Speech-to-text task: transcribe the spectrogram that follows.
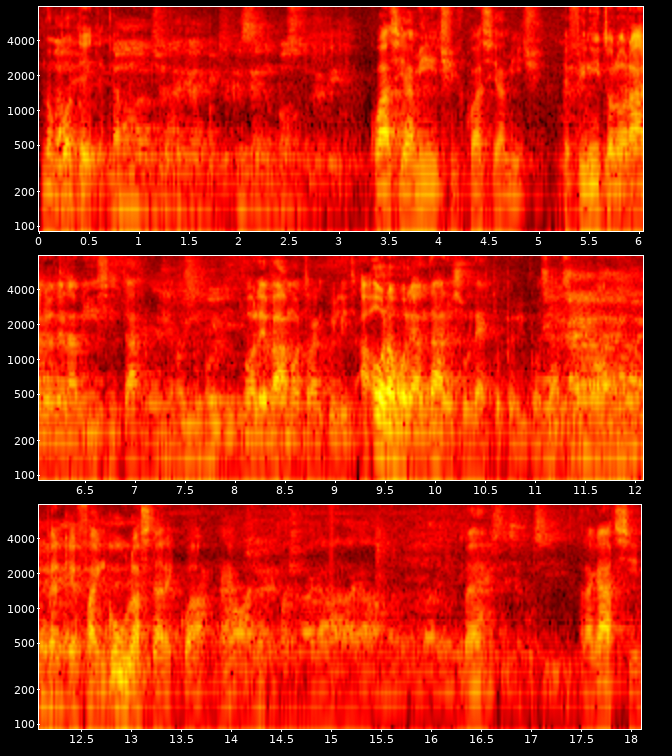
Non Vabbè, potete No, capire. non c'è da capire, questi non possono capire. Quasi amici, quasi amici. È finito l'orario della visita, volevamo tranquillizzare. Ah, ora vuole andare sul letto per riposarsi un po', perché fa in culo a stare qua. eh? No, perché faccio la gamba, la gamba, la Beh. possibile. Ragazzi,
